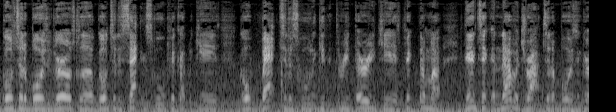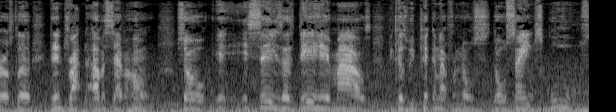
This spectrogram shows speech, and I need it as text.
go to the Boys and Girls Club, go to the second school, pick up the kids, go back to the school to get the 330 kids, pick them up, then take another drop to the Boys and Girls Club, then drop the other seven home. So it, it saves us deadhead miles because we picking up from those those same schools.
